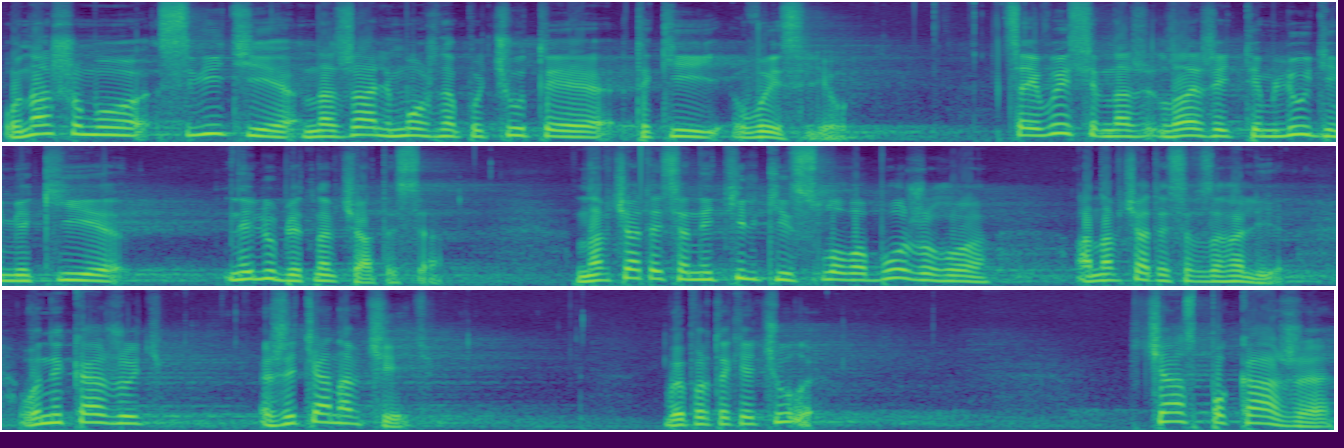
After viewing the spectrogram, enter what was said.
У нашому світі, на жаль, можна почути такий вислів. Цей вислів належить тим людям, які не люблять навчатися. Навчатися не тільки Слова Божого, а навчатися взагалі. Вони кажуть, життя навчить. Ви про таке чули? Час покаже,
